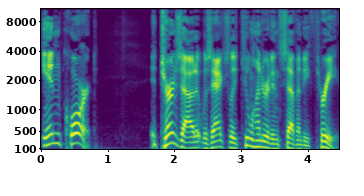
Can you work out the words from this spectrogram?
in court. It turns out it was actually 273.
